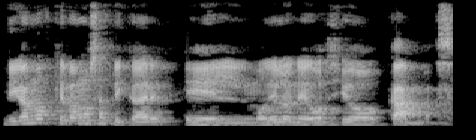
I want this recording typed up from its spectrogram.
digamos que vamos a aplicar el modelo de negocio Canvas.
